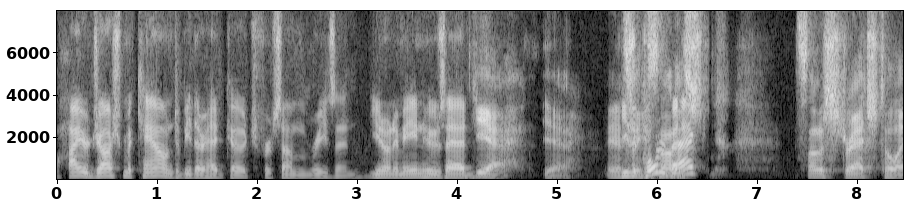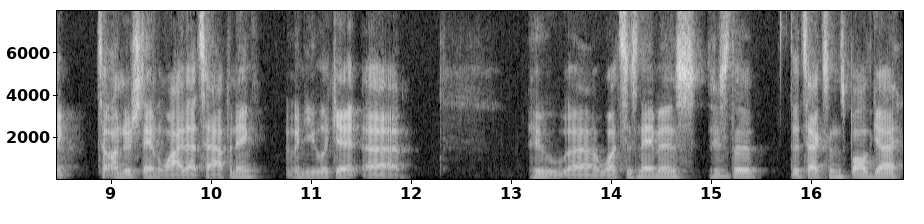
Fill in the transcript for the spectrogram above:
hire Josh McCown to be their head coach for some reason. You know what I mean? Who's had Yeah, yeah. And He's a it's not quarterback. It's not, a, stretch to like to understand why that's happening. When you look at uh who uh what's his name is? Who's the the Texans bald guy?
